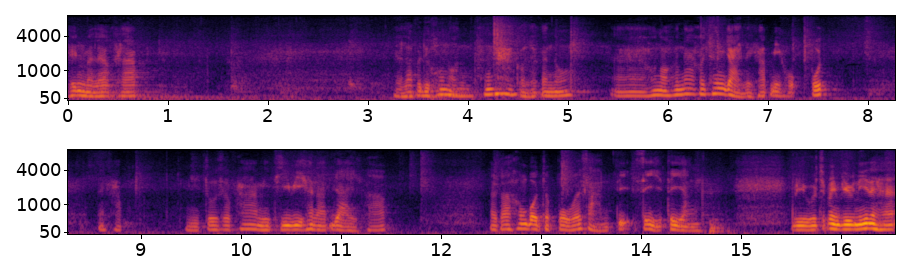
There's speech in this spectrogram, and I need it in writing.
ขึ้นมาแล้วครับ เดี๋ยวเราไปดูห้องนอนข้างหน้าก่อนแล้วกันเนาะห้องนอนข้างหน้าค่อนข้างใหญ่เลยครับ มีหกฟุตนะครับ มีตู้เสื้อผ้ามีทีวีขนาดใหญ่ครับ แล้วก็ข้างบนจะปูไว้สามติสี่เตียง วิวจะเป็นวิวนี้นะฮะ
